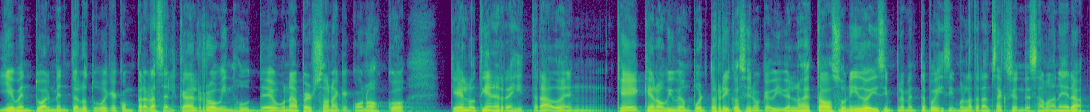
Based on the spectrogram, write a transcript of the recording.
y eventualmente lo tuve que comprar acerca del Robinhood de una persona que conozco que lo tiene registrado en, que, que no vive en Puerto Rico, sino que vive en los Estados Unidos y simplemente pues hicimos la transacción de esa manera.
